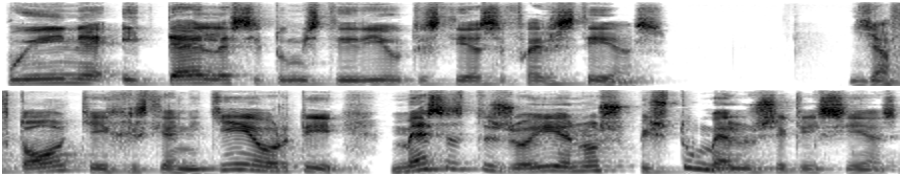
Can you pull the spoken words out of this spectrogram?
που είναι η τέλεση του μυστηρίου της Θείας Ευχαριστίας. Γι' αυτό και η χριστιανική εορτή μέσα στη ζωή ενός πιστού μέλους της Εκκλησίας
